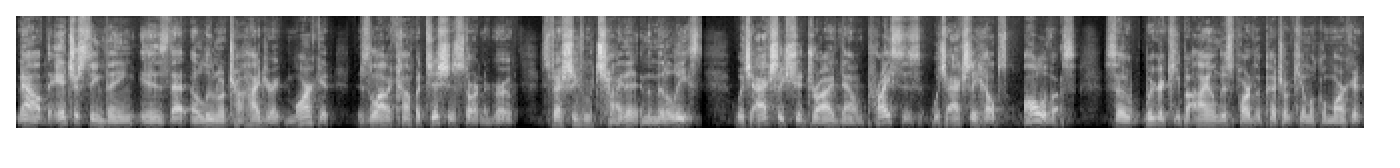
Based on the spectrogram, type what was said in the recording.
Now the interesting thing is that aluminum trihydrate market there's a lot of competition starting to grow especially from china and the middle east which actually should drive down prices, which actually helps all of us. So we're going to keep an eye on this part of the petrochemical market,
